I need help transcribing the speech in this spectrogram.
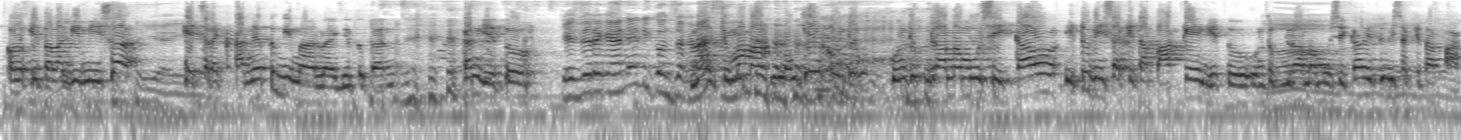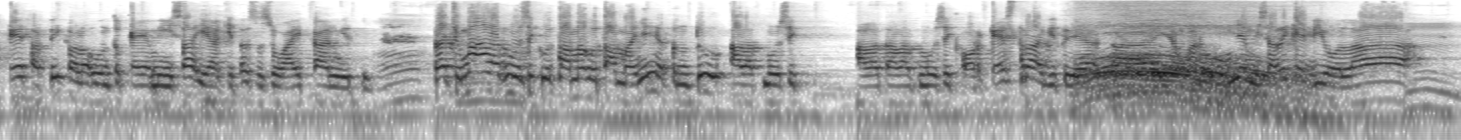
kalau kita lagi misa Iya, iya. kecerekannya tuh gimana gitu kan kan gitu Geserekannya Nah, dikonsekrasi. cuma ma- mungkin untuk untuk drama musikal itu bisa kita pakai gitu. Untuk Oh, drama musikal itu bisa kita pakai, tapi kalau untuk kayak misa ya kita sesuaikan gitu. Oh. Nah, cuma alat musik utama utamanya ya tentu alat musik alat-alat musik orkestra gitu ya. Nah, yang pada umumnya misalnya kayak biola. Hmm.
